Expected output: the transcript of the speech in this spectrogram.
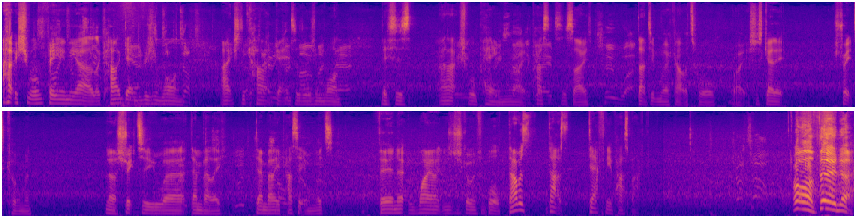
Actual pain in the ass. I can't get in Division 1. I actually can't get into Division 1. This is an actual pain. Right, pass it to the side. That didn't work out at all. Right, let's just get it Straight to Coleman. No, straight to uh, Dembele. Dembele, pass it inwards. Werner, why aren't you just going for the ball? That was, that's definitely a pass back. Oh, Werner!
